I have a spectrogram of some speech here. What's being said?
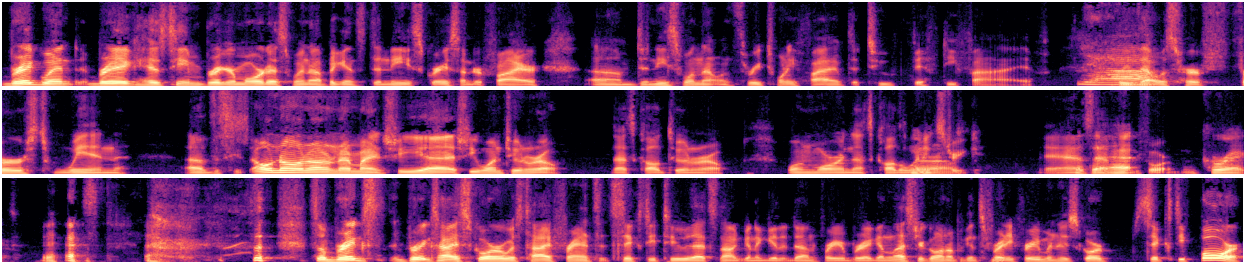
Brig went Brig, his team Brigger Mortis went up against Denise, Grace under fire. Um, Denise won that one 325 to 255. Yeah. I believe that was her first win of the season. Oh no, no, no, never mind. She uh she won two in a row. That's called two in a row. One more and that's called a Two in a winning streak. Yeah, That's happened before. correct. Yes. so Briggs Briggs high score was Ty France at 62. That's not going to get it done for you, Brig, unless you're going up against Freddie Freeman, who scored 64.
